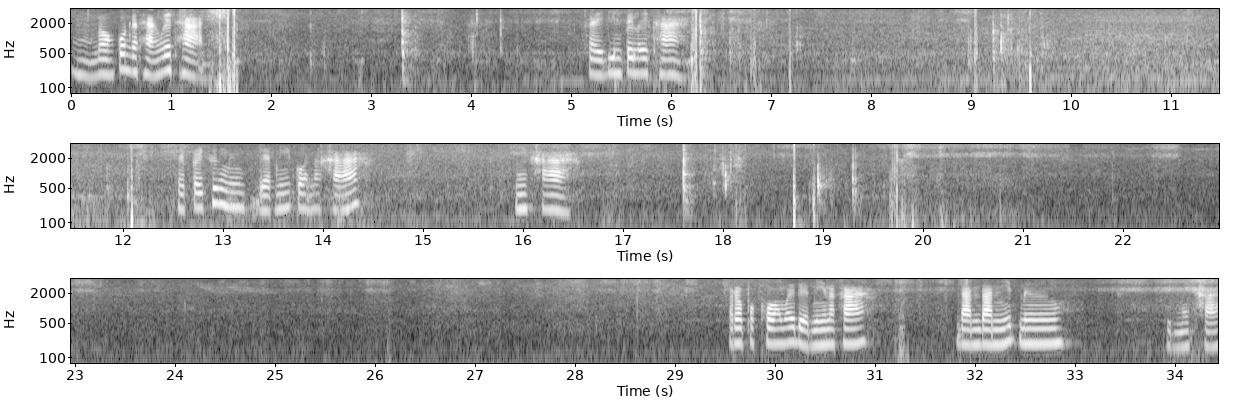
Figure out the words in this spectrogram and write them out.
อลองก้นกระถางด้วยถ่าน ใส่ดินไปเลยค่ะใส่ไปครึ่งหนึงแบบนี้ก่อนนะคะ นี่ค่ะ เราประคองไว้แบบนี้นะคะ ดันดันนิดนึง เห็นไหมคะ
